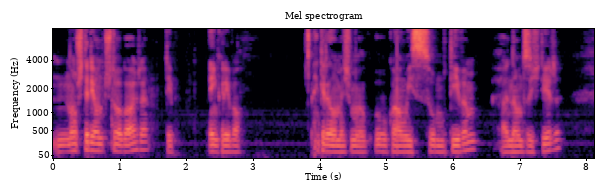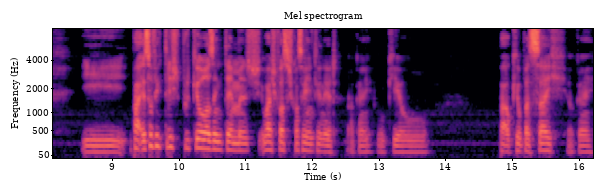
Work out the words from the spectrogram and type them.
não estaria onde estou agora. Tipo, é incrível. É incrível mesmo o quão isso motiva-me a não desistir. E pá, eu só fico triste porque eu em temas, eu acho que vocês conseguem entender, ok? O que eu. Pá, o que eu passei, ok?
